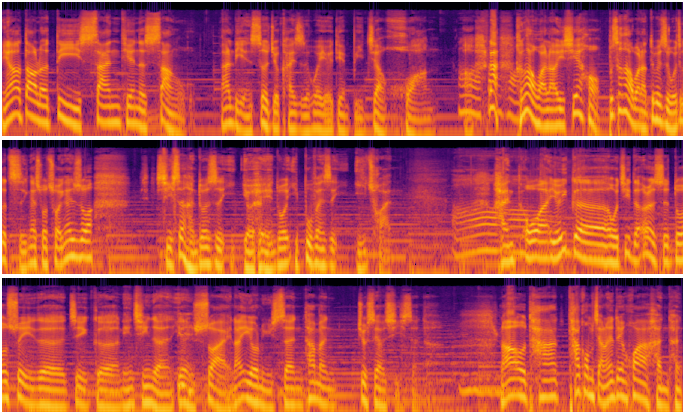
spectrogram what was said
你要到了第三天的上午，他脸色就开始会有一点比较黄。哦，那很好玩了，有些哈不是很好玩了，对不起，我这个词应该说错，应该是说喜肾很多是有很多一部分是遗传。哦，很我有一个我记得二十多岁的这个年轻人也很帅，然后也有女生，他们就是要牺牲的。嗯，然后他他跟我们讲了一段话，很很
